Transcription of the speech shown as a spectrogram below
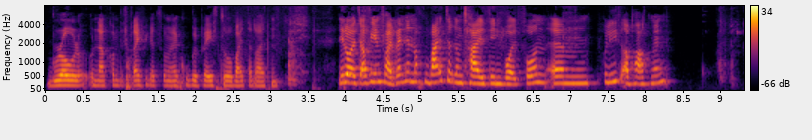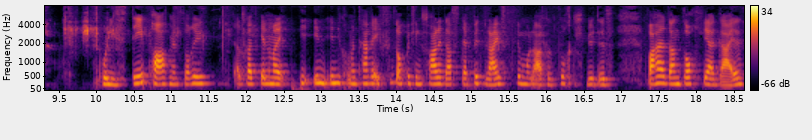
Bro. Und dann kommt es gleich wieder zu meiner Google Play Store weiterleiten. Ne, Leute, auf jeden Fall, wenn ihr noch einen weiteren Teil sehen wollt von ähm, Police Apartment, Police Department, sorry, dann schreibt gerne mal in, in die Kommentare. Ich finde es auch ein bisschen schade, dass der Bit Live Simulator durchgespielt ist. War halt dann doch sehr geil.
